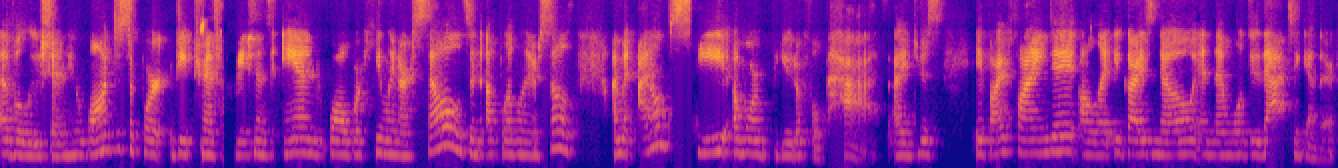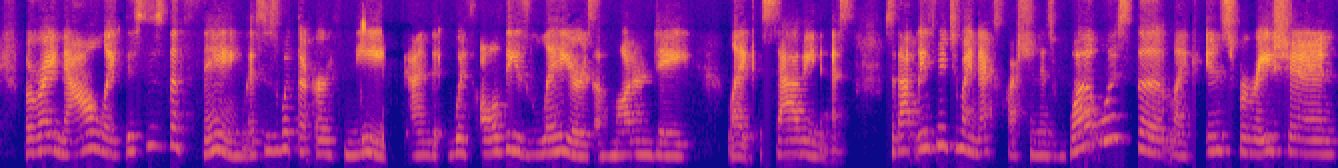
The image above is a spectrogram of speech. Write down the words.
evolution, who want to support deep transformations, and while we're healing ourselves and up leveling ourselves, I mean, I don't see a more beautiful path. I just if I find it, I'll let you guys know and then we'll do that together. But right now, like this is the thing. This is what the earth needs. And with all these layers of modern day like savviness. So that leads me to my next question is what was the like inspiration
